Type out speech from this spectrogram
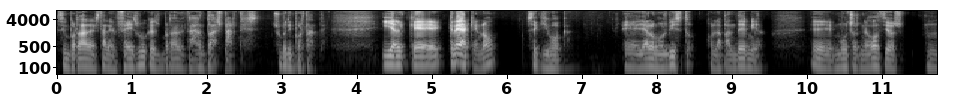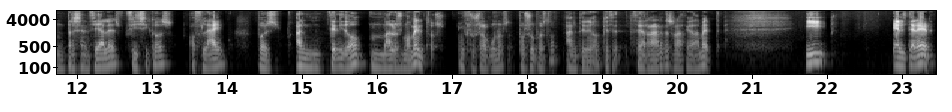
es importante estar en Facebook, es importante estar en todas partes. Súper importante. Y el que crea que no, se equivoca. Eh, ya lo hemos visto con la pandemia. Eh, muchos negocios mm, presenciales, físicos, offline, pues han tenido malos momentos. Incluso algunos, por supuesto, han tenido que cerrar desgraciadamente. Y el tener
